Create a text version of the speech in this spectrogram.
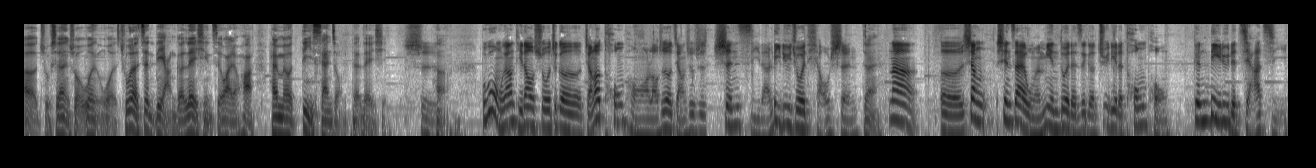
呃主持人所问我，除了这两个类型之外的话，还有没有第三种的类型？是。哈，不过我们刚刚提到说，这个讲到通膨哦，老师有讲就是升息的利率就会调升。对，那呃，像现在我们面对的这个剧烈的通膨跟利率的夹击，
